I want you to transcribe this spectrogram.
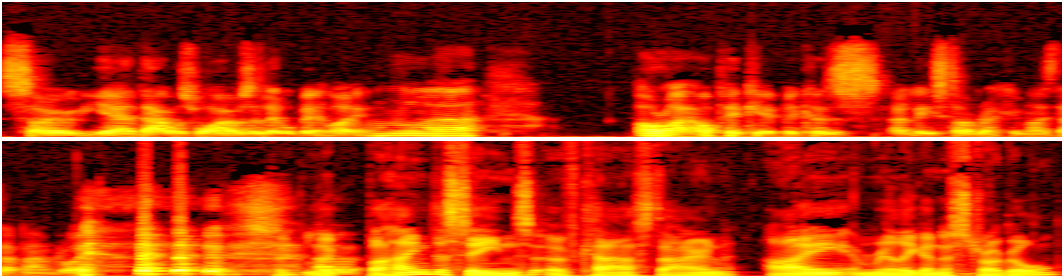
so yeah, that was why I was a little bit like, "Mm, uh, all right, I'll pick it because at least I recognise that band, right? Look, Uh, behind the scenes of Cast Iron, I am really going to struggle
